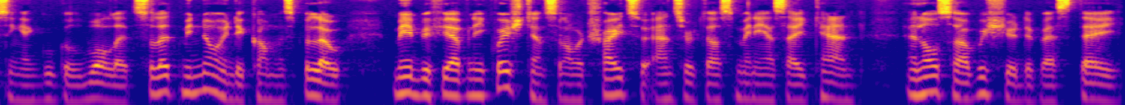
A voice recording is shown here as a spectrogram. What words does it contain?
using a Google Wallet. So let me know in the comments below. Maybe if you have any questions and I will try to answer to as many as I can. And also I wish you the best day.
